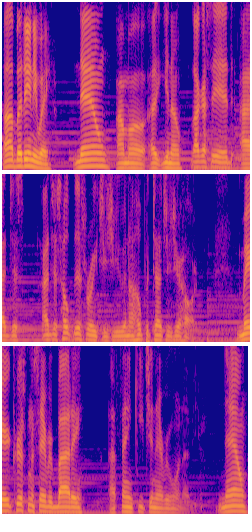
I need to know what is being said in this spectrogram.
Uh, but anyway, now I'm a, a, you know, like I said, I just, I just hope this reaches you and I hope it touches your heart. Merry Christmas, everybody. I thank each and every one of you. Now,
